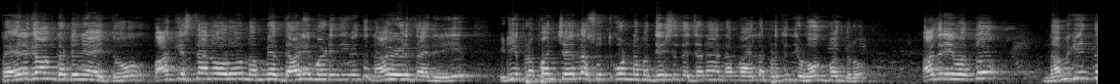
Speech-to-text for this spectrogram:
ಪಹಲ್ಗಾಮ್ ಘಟನೆ ಆಯಿತು. ಪಾಕಿಸ್ತಾನವರು ನಮ್ಮ ಮೇಲೆ ದಾಳಿ ಮಾಡಿದ್ದೀವಿ ಅಂತ ನಾವು ಹೇಳ್ತಾ ಇದ್ದೀವಿ. ಇಡೀ ಪ್ರಪಂಚ ಎಲ್ಲ ಸುತ್ತಕೊಂಡು ನಮ್ಮ ದೇಶದ ಜನ, ನಮ್ಮ ಎಲ್ಲ ಪ್ರತಿನಿಧಿಗಳು ಹೋಗಿ ಬಂದರು. ಆದರೆ ಇವತ್ತು ನಮಗಿಂತ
